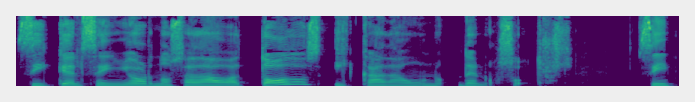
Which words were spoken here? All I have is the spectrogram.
sí que el Señor nos ha dado a todos y cada uno de nosotros. ¿Sí?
